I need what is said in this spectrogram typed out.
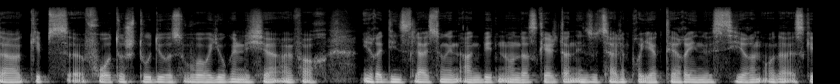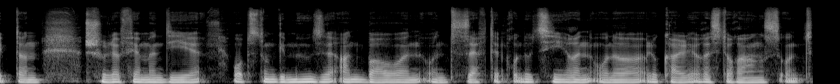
da gibt's äh, Fotostudios, wo Jugendliche einfach ihre Dienstleistungen anbieten und das Geld dann in soziale Projekte reinvestieren. Oder es gibt dann Schülerfirmen, die Obst und Gemüse anbauen und Säfte produzieren oder lokale Restaurants und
